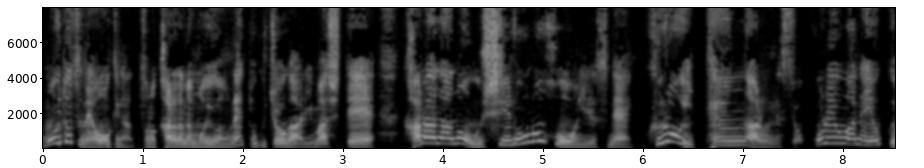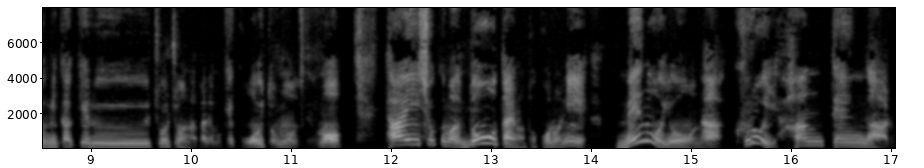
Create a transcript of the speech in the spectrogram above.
もう一つね、大きな、その体の模様のね、特徴がありまして、体の後ろの方にですね、黒い点があるんですよ。これはね、よく見かける蝶々の中でも結構多いと思うんですけども、体色、ま胴体のところに目のような黒い斑点がある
